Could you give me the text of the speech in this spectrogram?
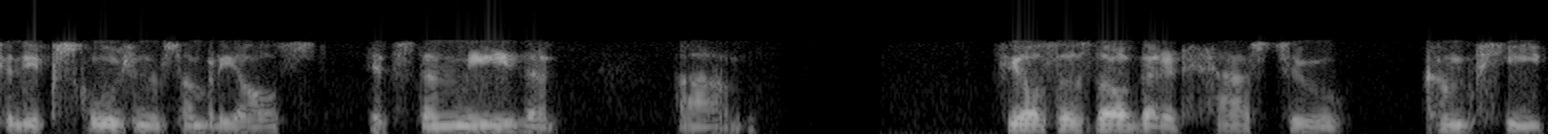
to the exclusion of somebody else. It's the me that um, feels as though that it has to compete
